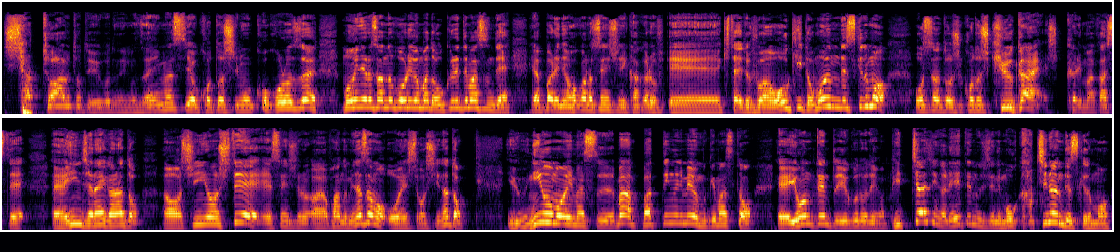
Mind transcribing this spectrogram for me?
シャットアウトということでございますよ。今年も心強い。モイネロさんの合流がまだ遅れてますんで、やっぱりね、他の選手にかかる、えー、期待と不安は大きいと思うんですけども、オスナ投手今年9回、しっかり任せて、えー、いいんじゃないかなと、信用して、え選手の、ファンの皆さんも応援してほしいなというふうに思います。まあ、バッティングに目を向けますと、えー、4点ということで、ピッチャー陣が0点の時点でもう勝ちなんですけども、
